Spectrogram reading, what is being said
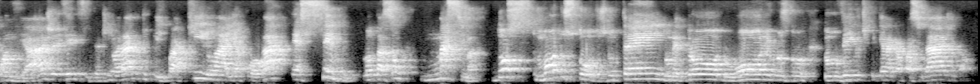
quando viaja, e verifica que em horário de pico, aqui, lá e acolá, é sempre lotação máxima dos modos todos, do trem, do metrô, do ônibus, do, do veículo de pequena capacidade e tal.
